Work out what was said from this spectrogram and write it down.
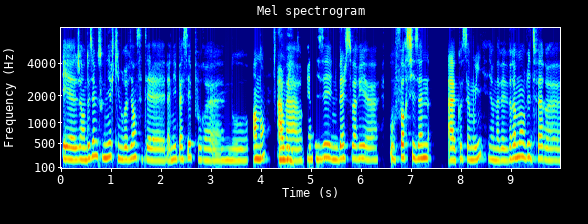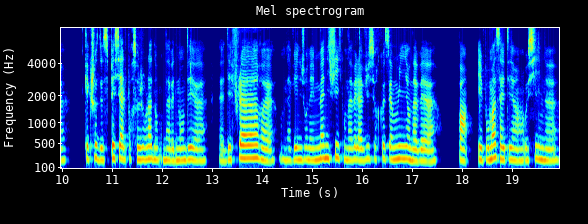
Et j'ai un deuxième souvenir qui me revient, c'était l'année passée pour nos un an. Ah on a organisé une belle soirée au Four Seasons à Koh Samui. Et on avait vraiment envie de faire quelque chose de spécial pour ce jour-là. Donc, on avait demandé des fleurs. on avait une journée magnifique. On avait la vue sur Koh Samui. On avait... Enfin, et pour moi, ça a été aussi une,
